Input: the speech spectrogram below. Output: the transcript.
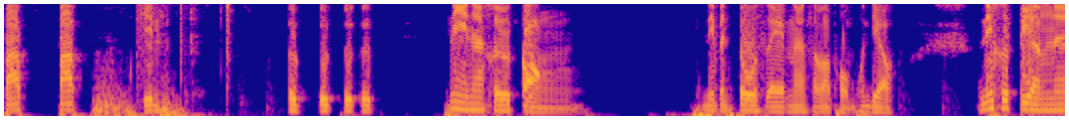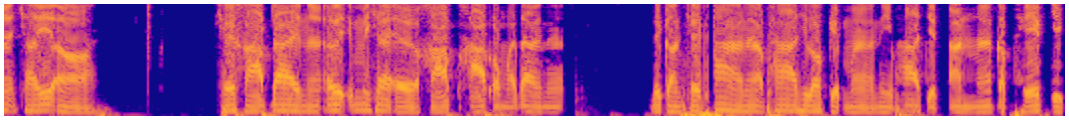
ปั๊บปั๊บ กิน อึกอึกอึกอึกนี่นะคือกล่อง นี่เป็นตู้เซฟนะสำหรับผมคนเดียว อันนี้คือเตียงนะใช้อ่อใช้คราฟได้นะ เอ้ย ไม่ใช่เออคราฟคราฟออกมาได้นะโดยการใช้ผ้านะผ้าที่เราเก็บมานี่ผ้าเจ็ดอันนะ กับเทปอีก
